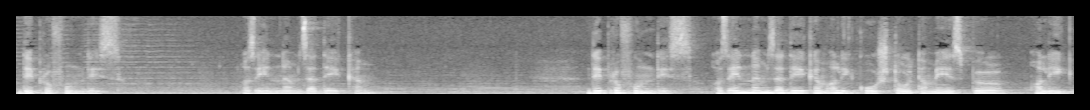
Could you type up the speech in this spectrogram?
De profundis, az én nemzedékem. De profundis, az én nemzedékem alig kóstolt a mézből, alig,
